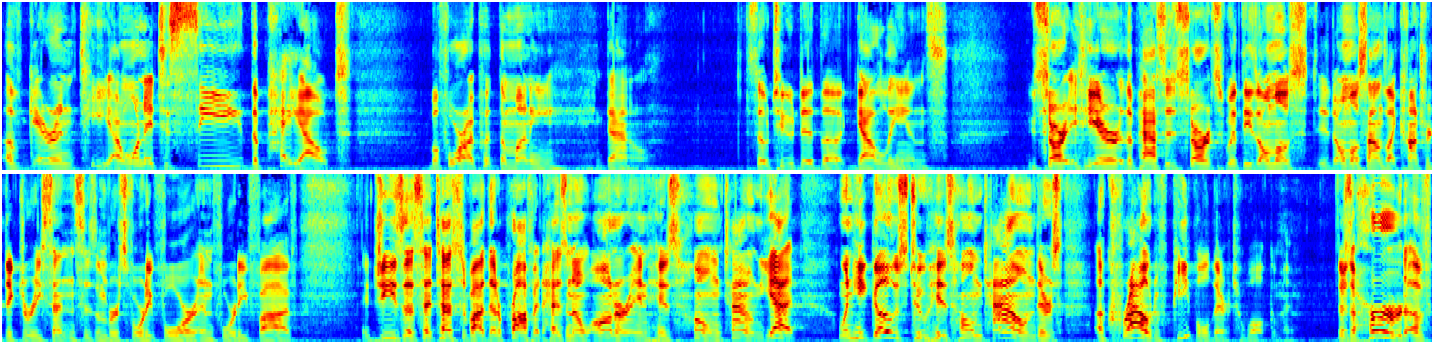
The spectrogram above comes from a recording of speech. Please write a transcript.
of guarantee. I wanted to see the payout before I put the money down so too did the Galileans. You start here, the passage starts with these almost, it almost sounds like contradictory sentences in verse 44 and 45. Jesus had testified that a prophet has no honor in his hometown, yet when he goes to his hometown, there's a crowd of people there to welcome him. There's a herd of,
